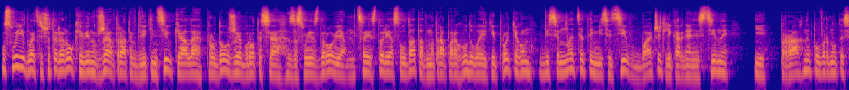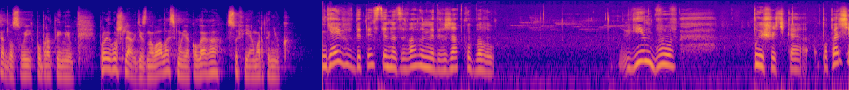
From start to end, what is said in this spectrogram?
У свої 24 роки він вже втратив дві кінцівки, але продовжує боротися за своє здоров'я. Це історія солдата Дмитра Перегудова, який протягом 18 місяців бачить лікарняні стіни і прагне повернутися до своїх побратимів. Про його шлях дізнавалась моя колега Софія Мартинюк. Я його в дитинстві називала медвежатку балу. Він був пишечка. По-перше,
